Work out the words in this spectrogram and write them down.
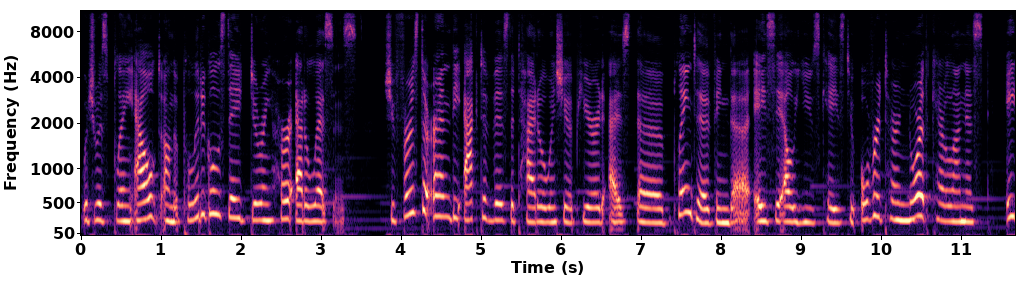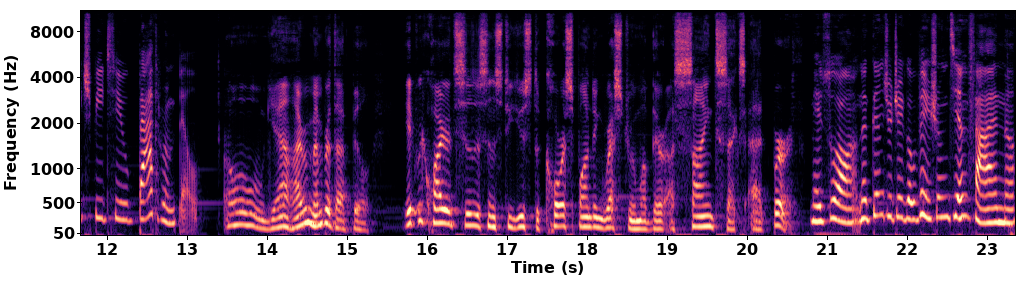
which was playing out on the political stage during her adolescence. She first earned the activist title when she appeared as the plaintiff in the ACLU's case to overturn North Carolina's HB2 bathroom bill. Oh, yeah, I remember that bill. It required citizens to use the corresponding restroom of their assigned sex at birth. 没错，那根据这个卫生间法案呢，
